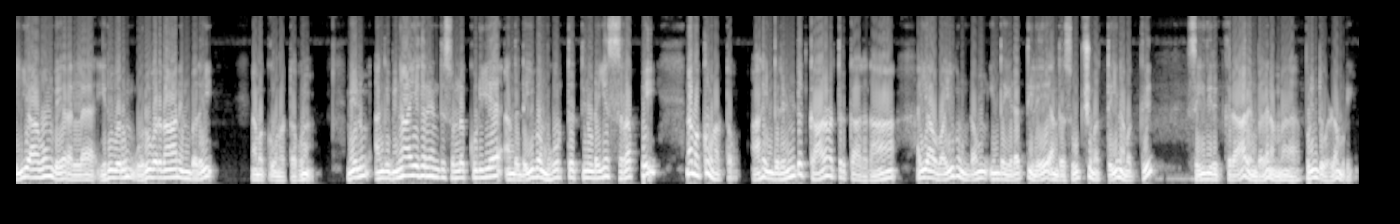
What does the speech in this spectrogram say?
ஐயாவும் வேறல்ல. இருவரும் ஒருவர்தான் என்பதை நமக்கு உணர்த்தவும். மேலும் அங்கு விநாயகர் என்று சொல்லக்கூடிய அந்த தெய்வ முகூர்த்தத்தினுடைய சிறப்பை நமக்கு உணர்த்தவும். ஆக இந்த ரெண்டு காரணத்திற்காக தான் ஐயா வைகுண்டம் இந்த இடத்திலே அந்த சூட்சுமத்தை நமக்கு செய்திருக்கிறார் என்பதை நம்ம புரிந்து கொள்ள முடியும்.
